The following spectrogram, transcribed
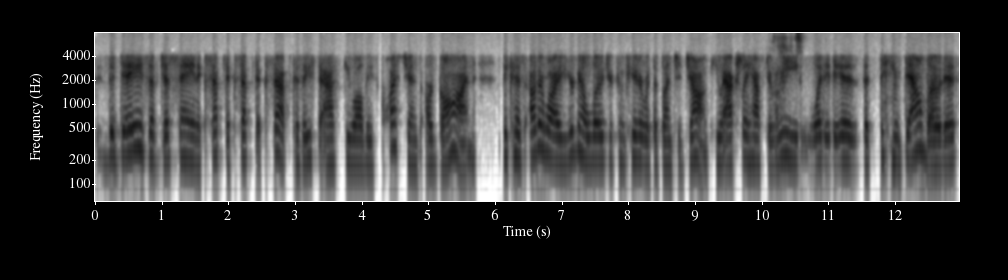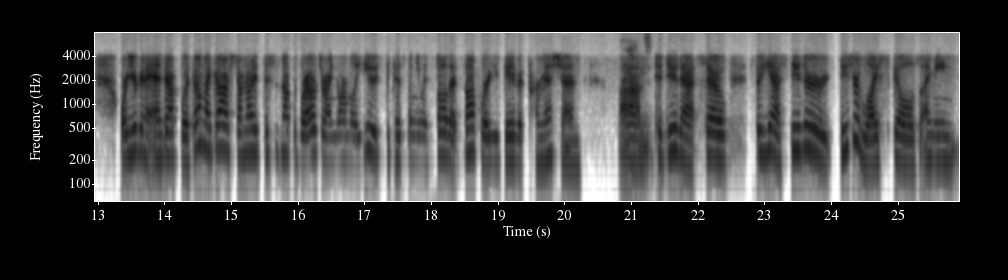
the days of just saying accept, accept, accept, because I used to ask you all these questions, are gone because otherwise you're going to load your computer with a bunch of junk. You actually have to read what it is that's being downloaded, or you're going to end up with, oh my gosh, I'm not. This is not the browser I normally use because when you install that software, you gave it permission um, to do that. So, so yes, these are these are life skills. I mean,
